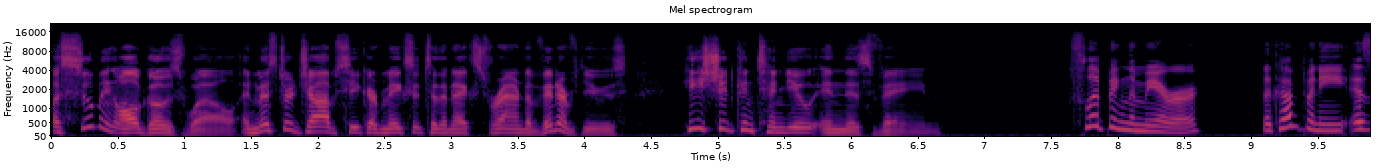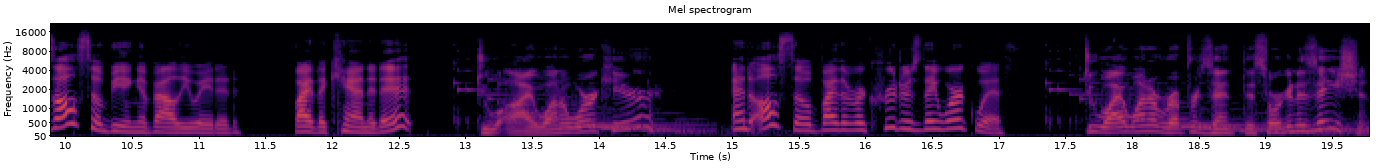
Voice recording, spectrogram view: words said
Assuming all goes well and Mr. Job Seeker makes it to the next round of interviews, he should continue in this vein. Flipping the mirror, the company is also being evaluated by the candidate Do I want to work here? and also by the recruiters they work with. Do I want to represent this organization?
